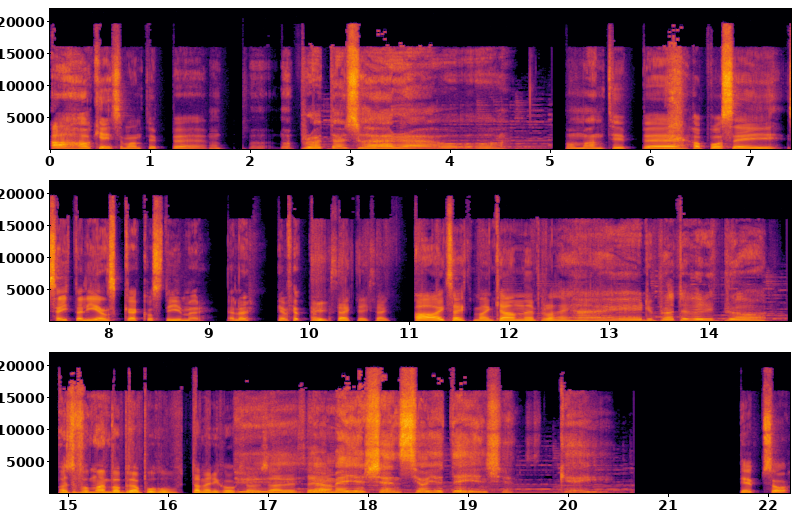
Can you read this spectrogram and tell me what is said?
Ah, okej, så man typ, eh, man, man pratar så här eh, och, och, och man typ eh, har på sig så italienska kostymer, eller? Jag vet inte. Exakt, exakt. Ja, exakt. Man kan eh, prata Hej, du pratar väldigt bra. Och så får man vara bra på att hota människor också. Så här, säga, mig en tjänst, jag gör dig en tjänst. Okej. Typ så.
